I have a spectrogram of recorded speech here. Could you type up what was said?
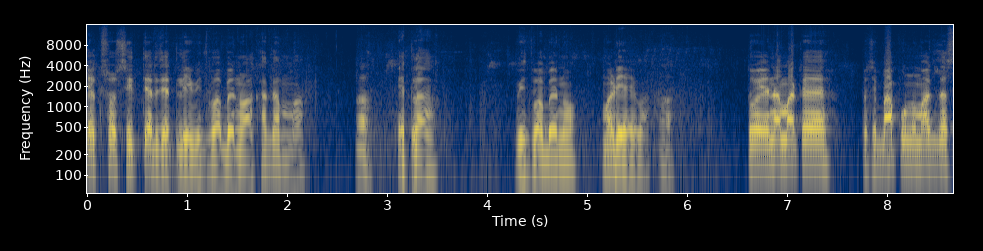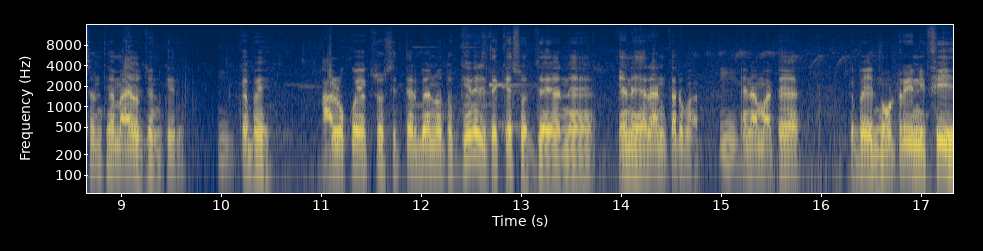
એકસો સિત્તેર જેટલી વિધવા બહેનો આખા ગામમાં હા. એટલા વિધવા બહેનો મળી આવ્યા. તો એના માટે પછી બાપુનું માર્ગદર્શનથી અમે આયોજન કર્યું કે ભાઈ આ લોકો એકસો સિત્તેર બહેનો તો કેવી રીતે કેશોદ જાય અને એને હેરાન કરવા? એના માટે કે ભાઈ નોટરીની ફી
